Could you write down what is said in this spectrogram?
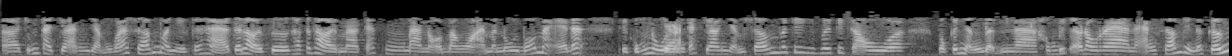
à, chúng ta cho ăn dặm quá sớm qua nhiều thế hệ tới hồi xưa thôi cái thời mà các bà nội bà ngoại mà nuôi bố mẹ đó thì cũng nuôi dạ. bằng cách cho ăn dặm sớm với cái với cái câu ờ, một cái nhận định là không biết ở đâu ra là ăn sớm thì nó cứng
